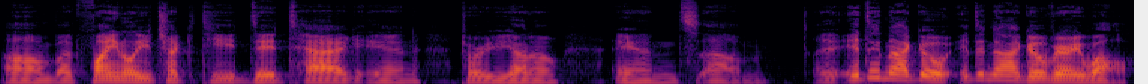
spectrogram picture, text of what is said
Um, but finally, Chuck T did tag in Toru Yano, and um, it, did not go. It did not go very well.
